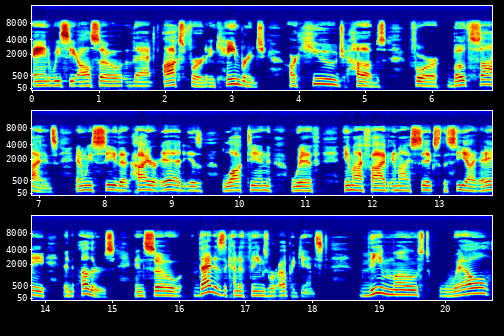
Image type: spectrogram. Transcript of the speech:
And we see also that Oxford and Cambridge are huge hubs for both sides. And we see that higher ed is locked in with MI5, MI6, the CIA, and others. And so that is the kind of things we're up against. The most well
